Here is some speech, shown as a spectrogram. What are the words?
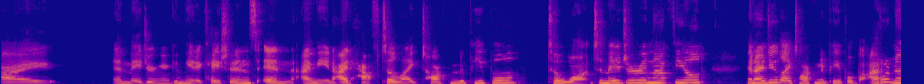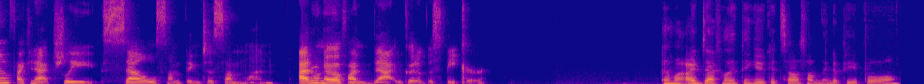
I am majoring in communications, and I mean, I'd have to like talking to people to want to major in that field. And I do like talking to people, but I don't know if I could actually sell something to someone. I don't know if I'm that good of a speaker. Emma, I definitely think you could sell something to people.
